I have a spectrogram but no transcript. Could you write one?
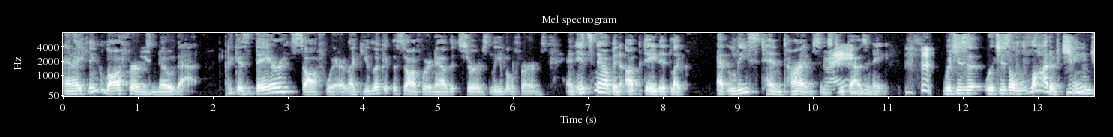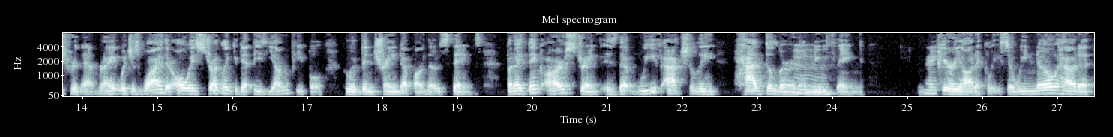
And I think law firms know that because their software, like you look at the software now that serves legal firms, and it's now been updated like at least 10 times since right. 2008. which is a which is a lot of mm-hmm. change for them, right? Which is why they're always struggling to get these young people who have been trained up on those things. But I think our strength is that we've actually had to learn mm. a new mm. thing right. periodically. So we know how to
